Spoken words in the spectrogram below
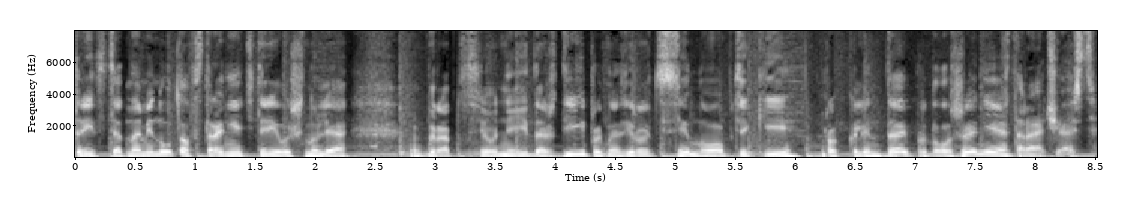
31 минута. В стране 4 выше нуля. Градус сегодня и дожди. Прогнозируют синоптики. Рок-календарь. Продолжение. Вторая часть.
